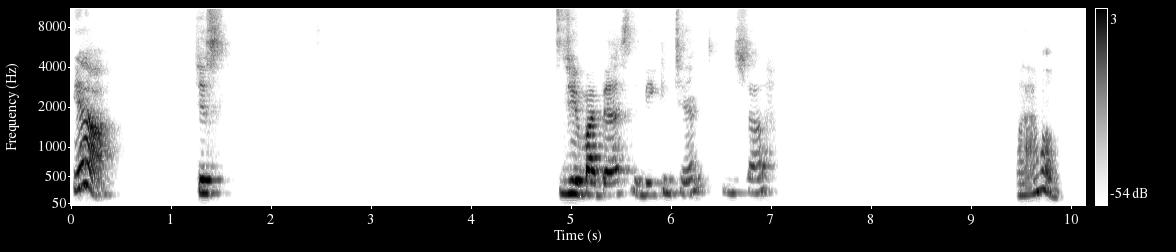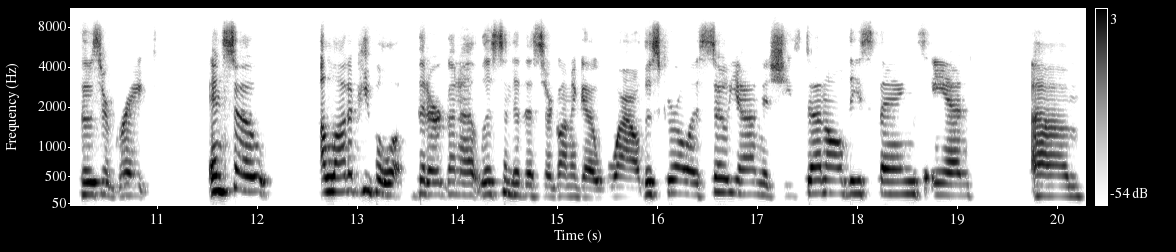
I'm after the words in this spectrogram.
yeah. Just to do my best and be content and stuff. Wow, those are great. And so, a lot of people that are going to listen to this are going to go, "Wow, this girl is so young and she's done all these things." And um,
